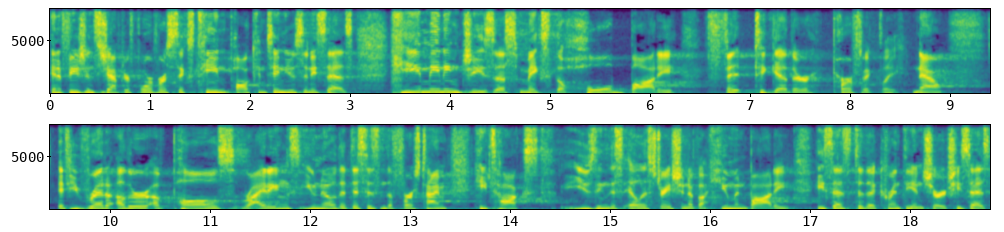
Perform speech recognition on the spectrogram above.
In Ephesians chapter 4 verse 16, Paul continues and he says, "He meaning Jesus makes the whole body fit together perfectly." Now, If you've read other of Paul's writings, you know that this isn't the first time he talks using this illustration of a human body. He says to the Corinthian church, he says,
